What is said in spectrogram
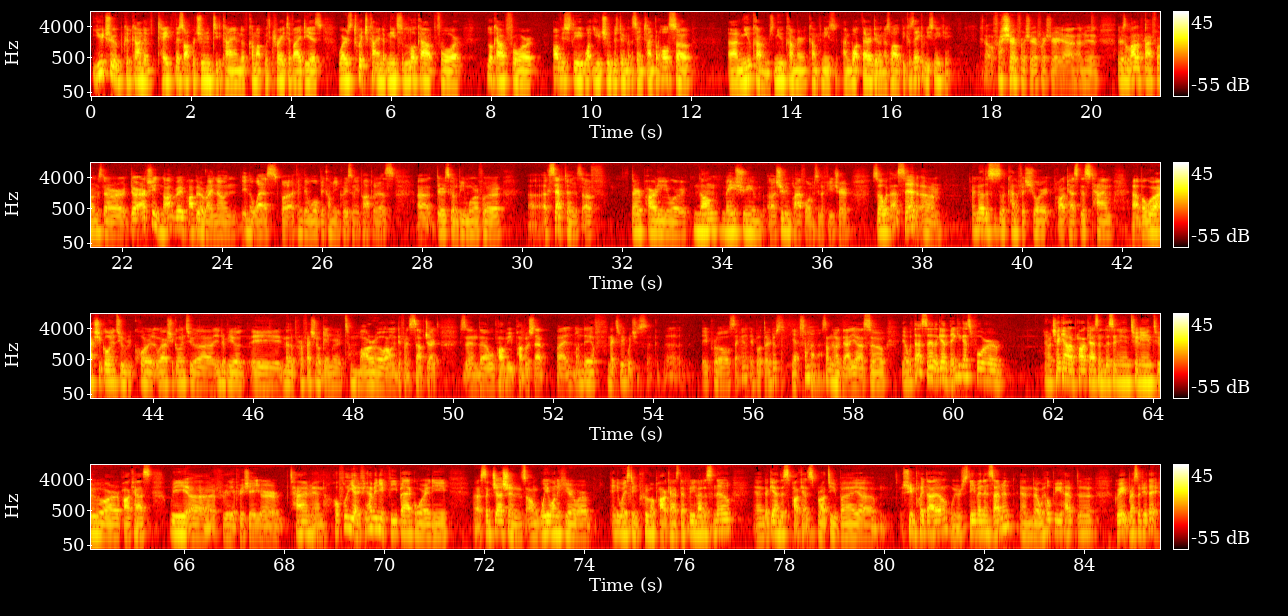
YouTube could kind of take this opportunity to kind of come up with creative ideas, whereas Twitch kind of needs to look out for look out for obviously what YouTube is doing at the same time, but also um, newcomers, newcomer companies, and what they're doing as well, because they can be sneaky. Oh, for sure, for sure, for sure. Yeah, I mean, there's a lot of platforms that are they're actually not very popular right now in in the West, but I think they will become increasingly popular as uh, there's going to be more of a uh, acceptance of third party or non mainstream uh, streaming platforms in the future. So with that said, um, I know this is a kind of a short podcast this time, uh, but we're actually going to record. We're actually going to uh, interview a, another professional gamer tomorrow on a different subject, and uh, we'll probably publish that by Monday of next week, which is like uh, April second, April third, yeah, something like that. Something like that. Yeah. So yeah. With that said, again, thank you guys for you know checking out our podcast and listening, tuning into our podcast we uh, really appreciate your time and hopefully yeah if you have any feedback or any uh, suggestions on what you want to hear or any ways to improve our podcast definitely let us know and again this podcast is brought to you by um, Streamplay.io we're steven and simon and uh, we hope you have the great rest of your day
